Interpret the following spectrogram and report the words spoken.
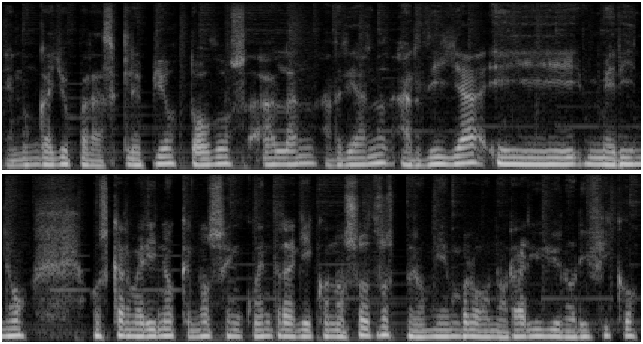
en Un Gallo para Asclepio, todos, Alan, Adrián, Ardilla y Merino, Oscar Merino, que no se encuentra aquí con nosotros, pero miembro honorario y honorífico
